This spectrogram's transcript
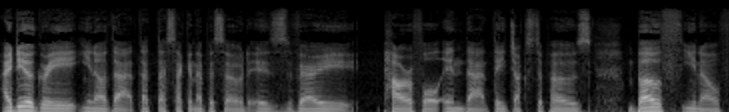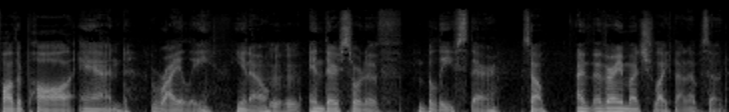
I do agree, you know, that that the second episode is very powerful in that they juxtapose both, you know, Father Paul and Riley, you know, Mhm. in their sort of beliefs there. So I, very much like that episode.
